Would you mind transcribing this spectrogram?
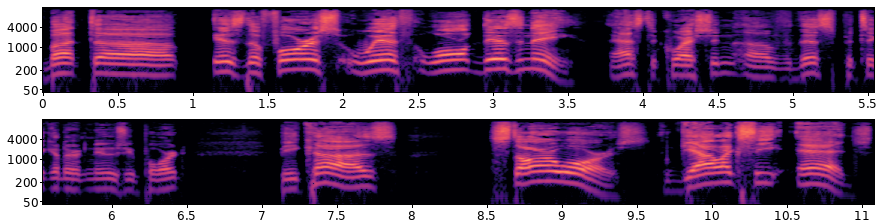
But uh, is the Force with Walt Disney? That's the question of this particular news report because Star Wars Galaxy Edge,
